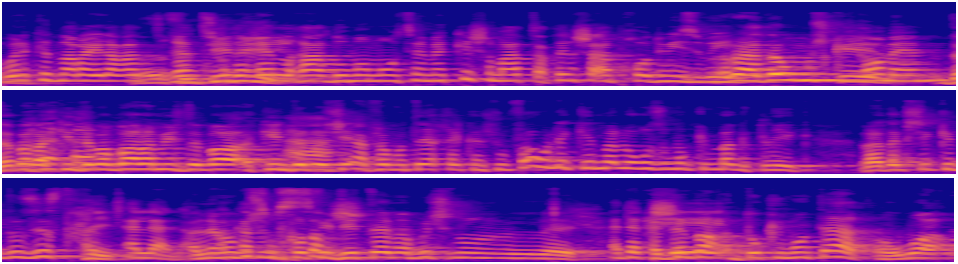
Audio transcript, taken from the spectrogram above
ولكن راه إلا غت- فهمتيني؟ غتقضي غير الغرض وما متمكنش ما تعطينيش ان برودوي زوين راه هذا هو المشكل. دابا راه كاين دابا برامج دابا كاين دابا آه. شي أفلام وثائقيه كنشوفها ولكن malheureusement كما قلت لك راه داك الشيء كيدوز يسطحي لا، لا، أنا ما ما بغيتش ندخل في. ديتاي ما بغيتش دابا ال documentaire هو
